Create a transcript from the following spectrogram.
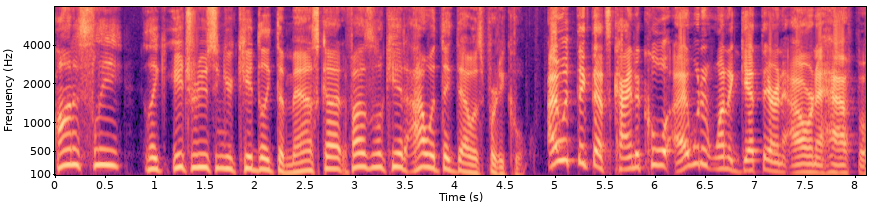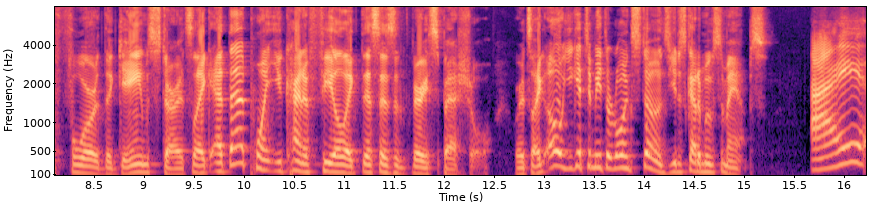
honestly, like introducing your kid to like the mascot, if I was a little kid, I would think that was pretty cool. I would think that's kind of cool. I wouldn't want to get there an hour and a half before the game starts. Like at that point, you kind of feel like this isn't very special. Where it's like, oh, you get to meet the Rolling Stones. You just got to move some amps. I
